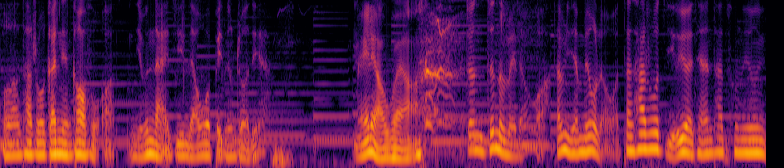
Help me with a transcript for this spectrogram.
后来，他说赶紧告诉我你们哪一集聊过北京折叠？没聊过呀。真真的没聊过，咱们以前没有聊过。但他说几个月前他曾经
